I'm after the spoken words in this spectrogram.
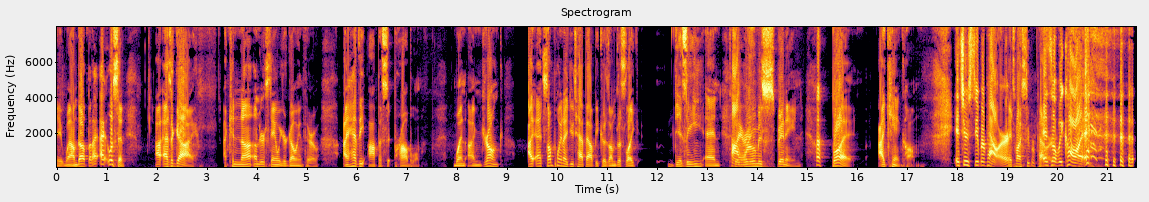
it wound up. But I, I listen, I, as a guy, I cannot understand what you're going through. I have the opposite problem. When I'm drunk, I at some point I do tap out because I'm just like dizzy and Tired. the room is spinning, but I can't come. it's your superpower. It's my superpower. It's what we call it.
